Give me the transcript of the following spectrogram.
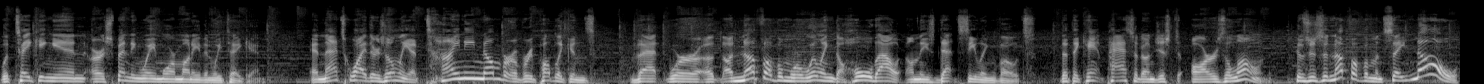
with taking in or spending way more money than we take in, and that's why there's only a tiny number of Republicans that were uh, enough of them were willing to hold out on these debt ceiling votes that they can't pass it on just ours alone. Because there's enough of them and say, no,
